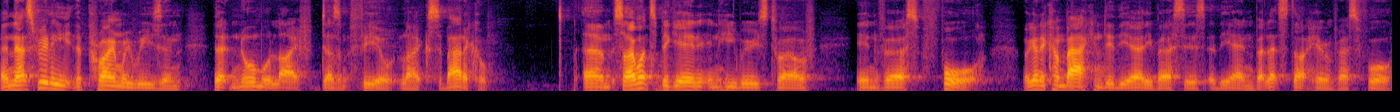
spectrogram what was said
And that's really the primary reason that normal life doesn't feel like sabbatical. Um, so I want to begin in Hebrews 12 in verse 4. We're going to come back and do the early verses at the end, but let's start here in verse 4.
